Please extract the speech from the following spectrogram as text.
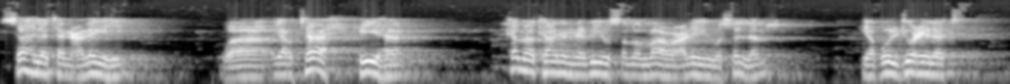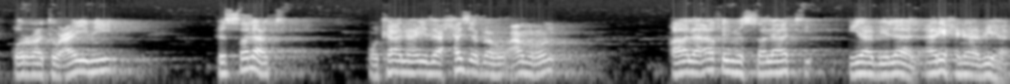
سهلة عليه ويرتاح فيها كما كان النبي صلى الله عليه وسلم يقول جعلت قرة عيني في الصلاة وكان إذا حزبه أمر قال أقم الصلاة يا بلال أرحنا بها.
